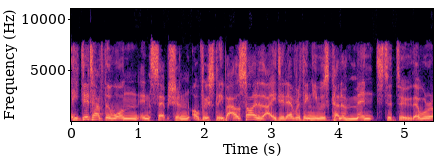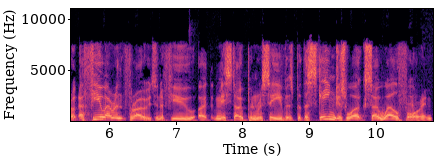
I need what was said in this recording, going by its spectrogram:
he did have the one interception, obviously, but outside of that, he did everything he was kind of meant to do. There were a, a few errant throws and a few uh, missed open receivers, but the scheme just worked so well for him.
